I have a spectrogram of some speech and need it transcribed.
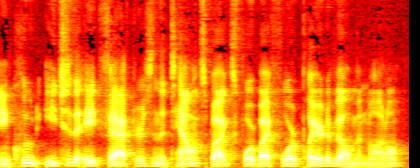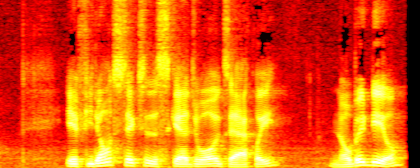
include each of the eight factors in the Talent Spikes 4x4 player development model. If you don't stick to the schedule exactly, no big deal.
